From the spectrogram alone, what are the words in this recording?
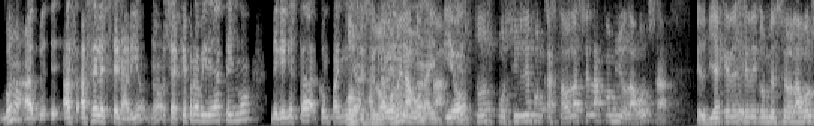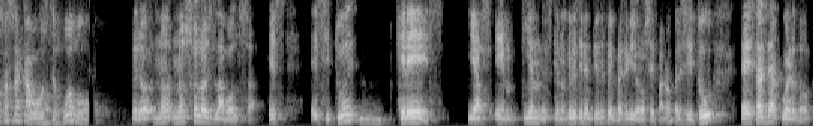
bueno, eh, haz, el escenario, ¿no? O sea, ¿qué probabilidad tengo de que esta compañía porque se lo come la bolsa. Esto es posible porque hasta ahora se la ha comido la bolsa. El día que deje de comérselo la bolsa se acabó este juego. Pero no, no solo es la bolsa, es, si tú crees y entiendes, que no quiero decir entiendes, pero me parece que yo lo sepa, ¿no? Pero si tú estás de acuerdo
